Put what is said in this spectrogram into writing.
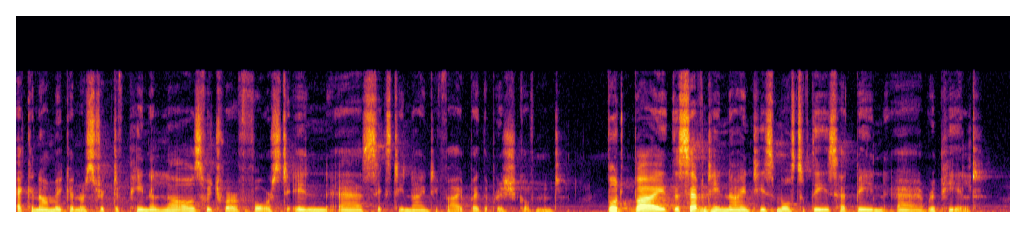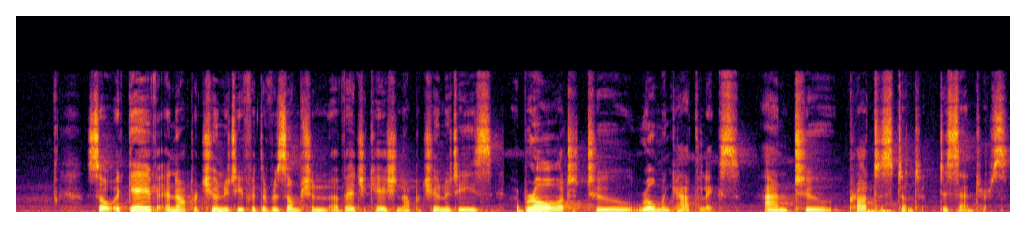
economic, and restrictive penal laws, which were forced in uh, 1695 by the British government. But by the 1790s, most of these had been uh, repealed. So it gave an opportunity for the resumption of education opportunities abroad to Roman Catholics and to Protestant dissenters.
